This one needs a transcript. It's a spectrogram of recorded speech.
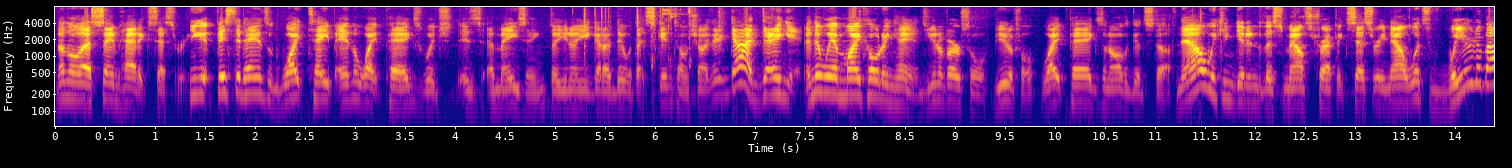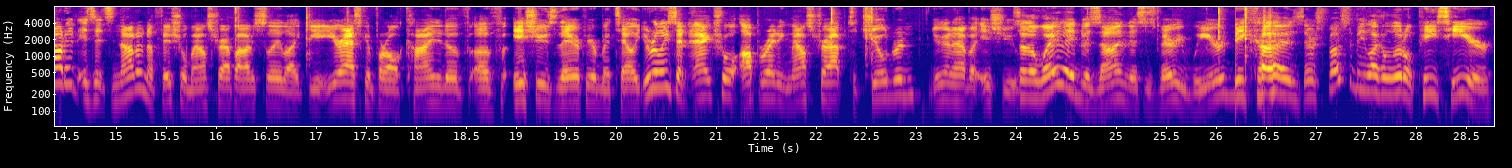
Nonetheless, same hat accessory. You get fisted hands with white tape and the white pegs, which is amazing. So, you know, you gotta deal with that skin tone shine. God dang it! And then we have mic holding hands. Universal. Beautiful. White pegs and all the good stuff. Now we can get into this mousetrap accessory. Now, what's weird about it is it's not an official mousetrap, obviously. Like, you're asking for all kind of, of issues there if you're Mattel. You release an actual operating mousetrap to children, you're gonna have an issue. So the way they designed this is very weird because there's supposed to be like a little piece here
